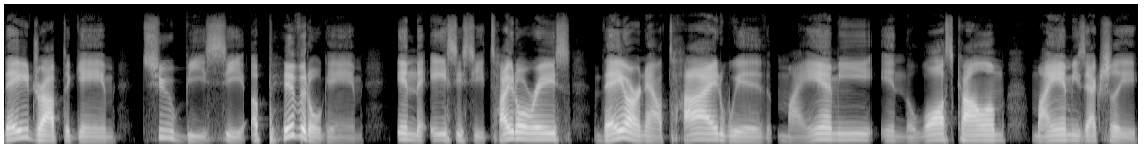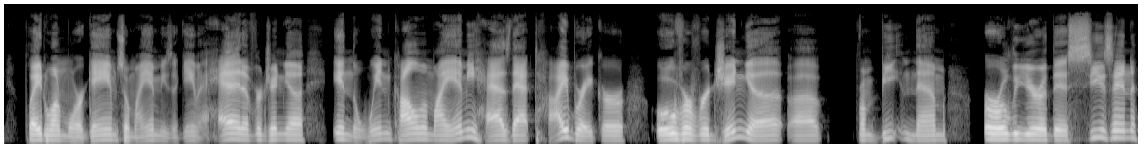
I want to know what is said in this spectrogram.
they dropped a game to BC, a pivotal game in the ACC title race. They are now tied with Miami in the loss column. Miami's actually played one more game, so Miami's a game ahead of Virginia in the win column. Miami has that tiebreaker over Virginia uh, from beating them earlier this season.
